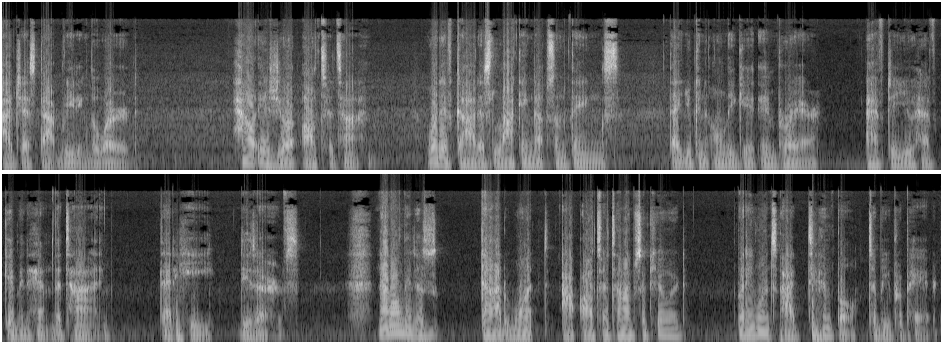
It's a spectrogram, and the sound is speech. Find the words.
I just stopped reading the word. How is your altar time? What if God is locking up some things that you can only get in prayer after you have given him the time that he deserves? Not only does God want our altar time secured, but he wants our temple to be prepared.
